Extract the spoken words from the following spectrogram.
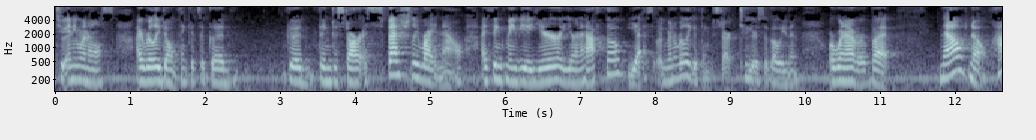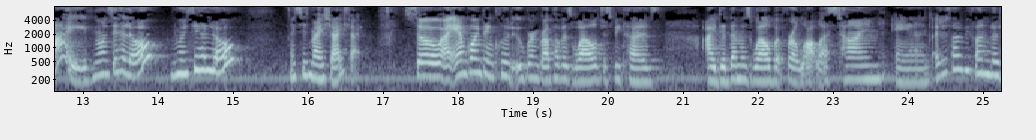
to anyone else. I really don't think it's a good good thing to start, especially right now. I think maybe a year, a year and a half ago, yes, it would have been a really good thing to start, two years ago even, or whenever, but now, no. Hi, you wanna say hello? You wanna say hello? This is my Shy Shy. So I am going to include Uber and Grubhub as well, just because I did them as well, but for a lot less time. And I just thought it'd be fun to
